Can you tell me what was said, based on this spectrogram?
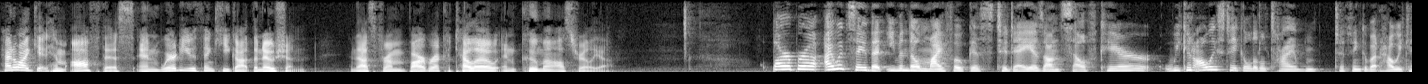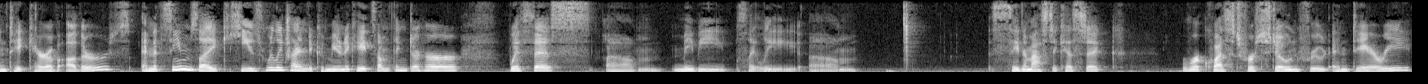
How do I get him off this, and where do you think he got the notion? And that's from Barbara Catello in Cooma, Australia. Barbara, I would say that even though my focus today is on self care, we can always take a little time to think about how we can take care of others. And it seems like he's really trying to communicate something to her with this, um, maybe slightly um, sadomasochistic request for stone fruit and dairy.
